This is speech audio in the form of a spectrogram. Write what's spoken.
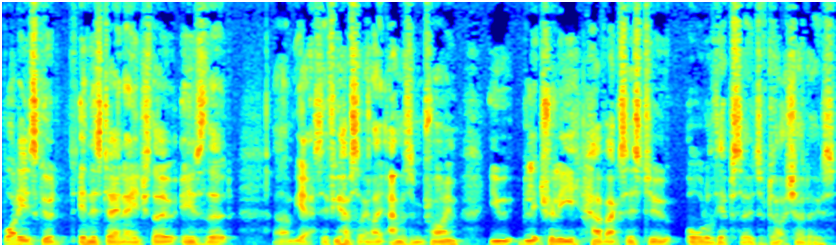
what is good in this day and age, though, is that. Um, yes, if you have something like Amazon Prime, you literally have access to all of the episodes of Dark Shadows.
